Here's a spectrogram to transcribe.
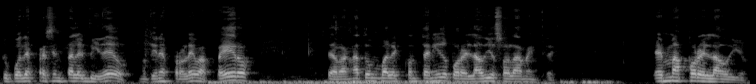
tú puedes presentar el video, no tienes problema, pero te van a tumbar el contenido por el audio solamente es más por el audio.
